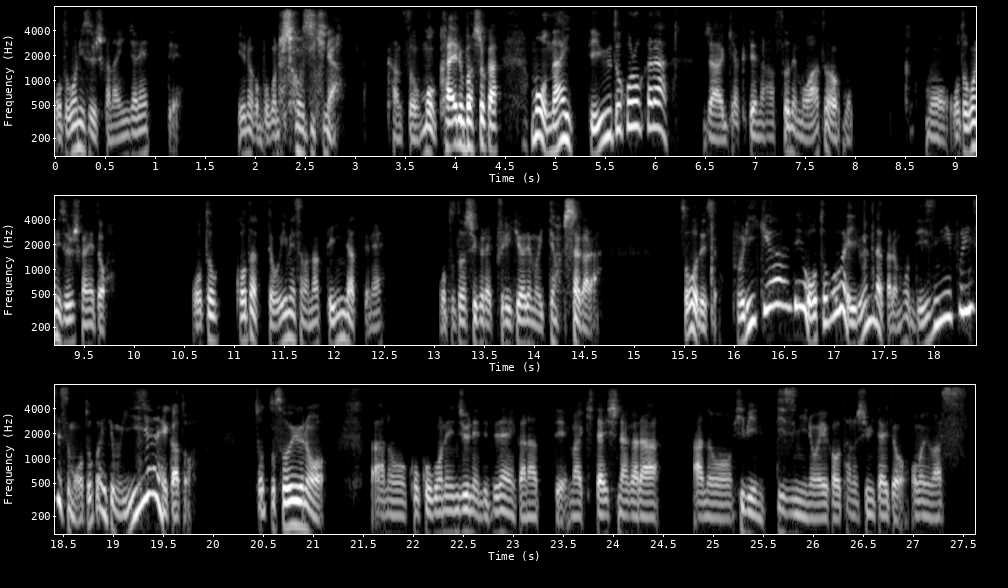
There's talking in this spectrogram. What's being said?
う男にするしかないんじゃねっていうのが僕の正直な 感想。もう変える場所がもうないっていうところから、じゃあ逆転の発想でもうあとはもう、もう男にするしかねえと。男だってお姫様になっていいんだってね。一昨年ぐらいプリキュアでも言ってましたから。そうですよ。プリキュアで男がいるんだから、もうディズニープリンセスも男がいてもいいじゃないかと。ちょっとそういうのを、あの、ここ5年、10年で出ないかなって、まあ期待しながら、あの、日々ディズニーの映画を楽しみたいと思います。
